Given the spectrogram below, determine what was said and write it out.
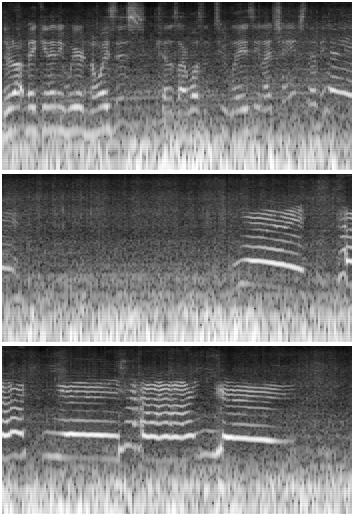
they're not making any weird noises because I wasn't too lazy and I changed them. Yay! Yay! Yay! Yay!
